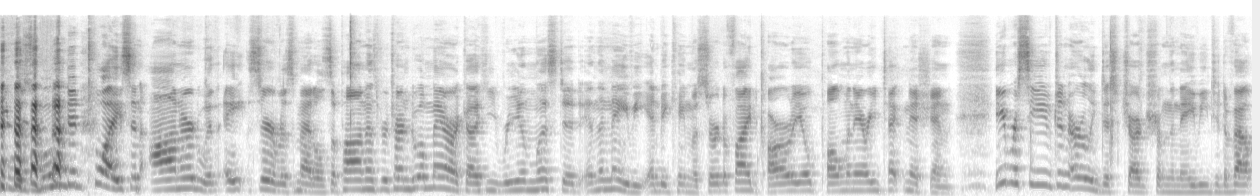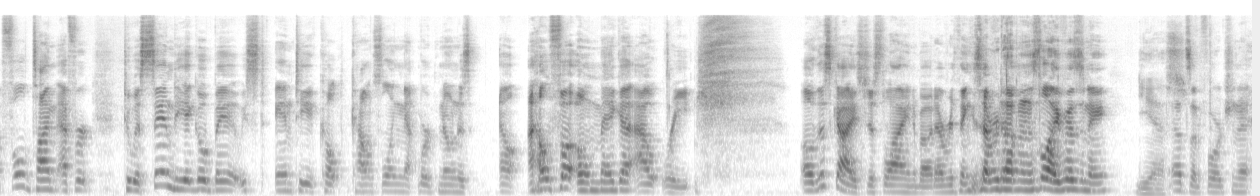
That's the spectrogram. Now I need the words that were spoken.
he was wounded twice and honored with eight service medals. Upon his return to America, he re-enlisted in the Navy and became a certified cardiopulmonary technician. He received an early discharge from the Navy to devote full-time effort to a San Diego-based anti-occult counseling network known as Al- Alpha Omega Outreach. Oh, this guy's just lying about everything he's ever done in his life, isn't he? Yes. That's unfortunate.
